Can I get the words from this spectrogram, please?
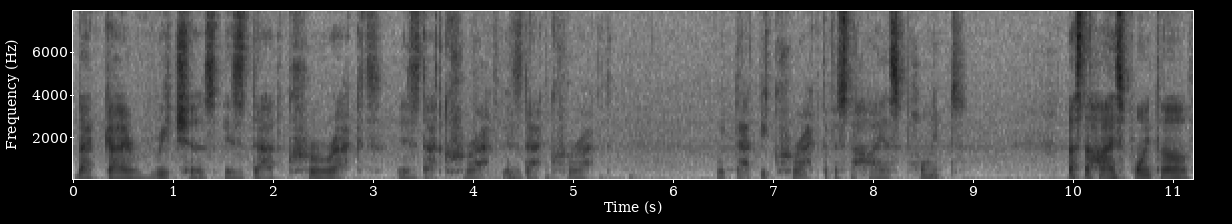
that guy reaches. Is that correct? Is that correct? Is that correct? Would that be correct if it's the highest point? That's the highest point of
